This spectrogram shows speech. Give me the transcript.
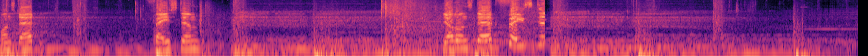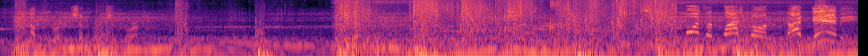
One's dead. Faced him. The other one's dead. Faced him. The door. Shut the door A flashbang. God damn it.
